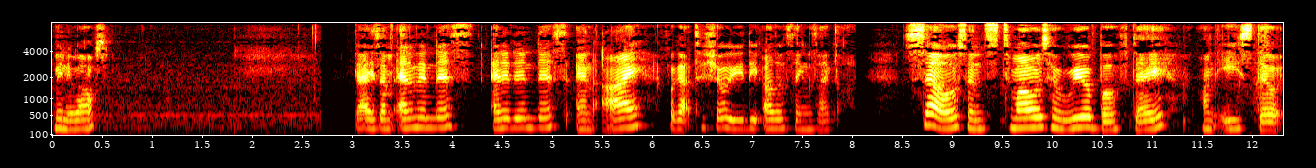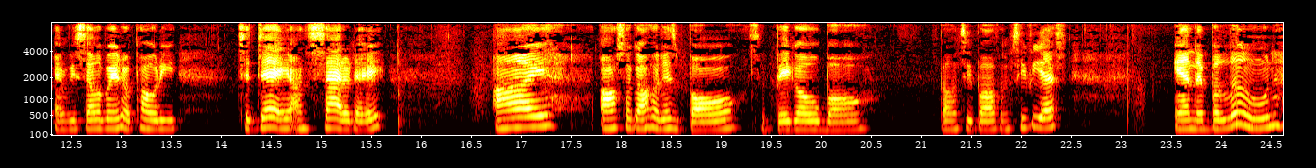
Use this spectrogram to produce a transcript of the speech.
Minnie Mouse. Guys, I'm editing this, editing this, and I forgot to show you the other things I got. So, since tomorrow is her real birthday on Easter, and we celebrate her party today on Saturday, I also got her this ball. It's a big old ball, bouncy ball from CVS, and a balloon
